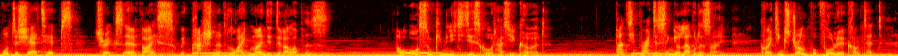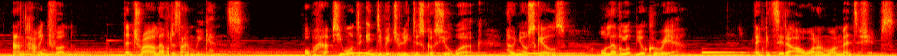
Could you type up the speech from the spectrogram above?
Want to share tips, tricks, and advice with passionate, like minded developers? Our awesome community Discord has you covered. Fancy practicing your level design, creating strong portfolio content, and having fun? Then try our level design weekends. Or perhaps you want to individually discuss your work, hone your skills, or level up your career? Then consider our one on one mentorships.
